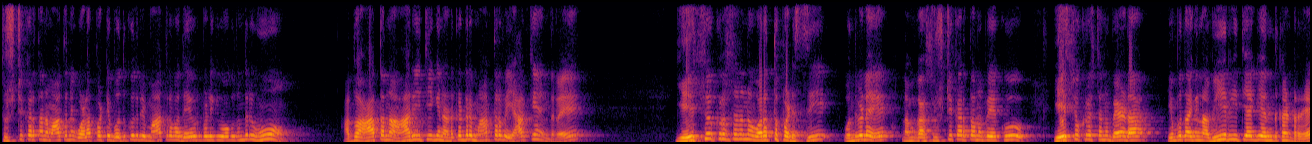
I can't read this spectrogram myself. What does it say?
ಸೃಷ್ಟಿಕರ್ತನ ಮಾತನಿಗೆ ಒಳಪಟ್ಟು ಬದುಕಿದ್ರೆ ಮಾತ್ರವ ದೇವ್ರ ಬಳಿಗೆ ಹೋಗೋದಂದ್ರೆ ಹ್ಞೂ. ಅದು ಆತನ ಆ ರೀತಿಯಾಗಿ ನಡ್ಕೊಂಡ್ರೆ ಮಾತ್ರವೇ ಯಾಕೆ ಅಂದರೆ ಯೇಸು ಹೊರತುಪಡಿಸಿ ಒಂದು ವೇಳೆ ನಮ್ಗೆ ಆ ಸೃಷ್ಟಿಕರ್ತನು ಬೇಕು, ಯೇಸು ಕ್ರಿಸ್ತನು ಬೇಡ ಎಂಬುದಾಗಿ ನಾವು ಈ ರೀತಿಯಾಗಿ ಅಂದ್ಕೊಂಡ್ರೆ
